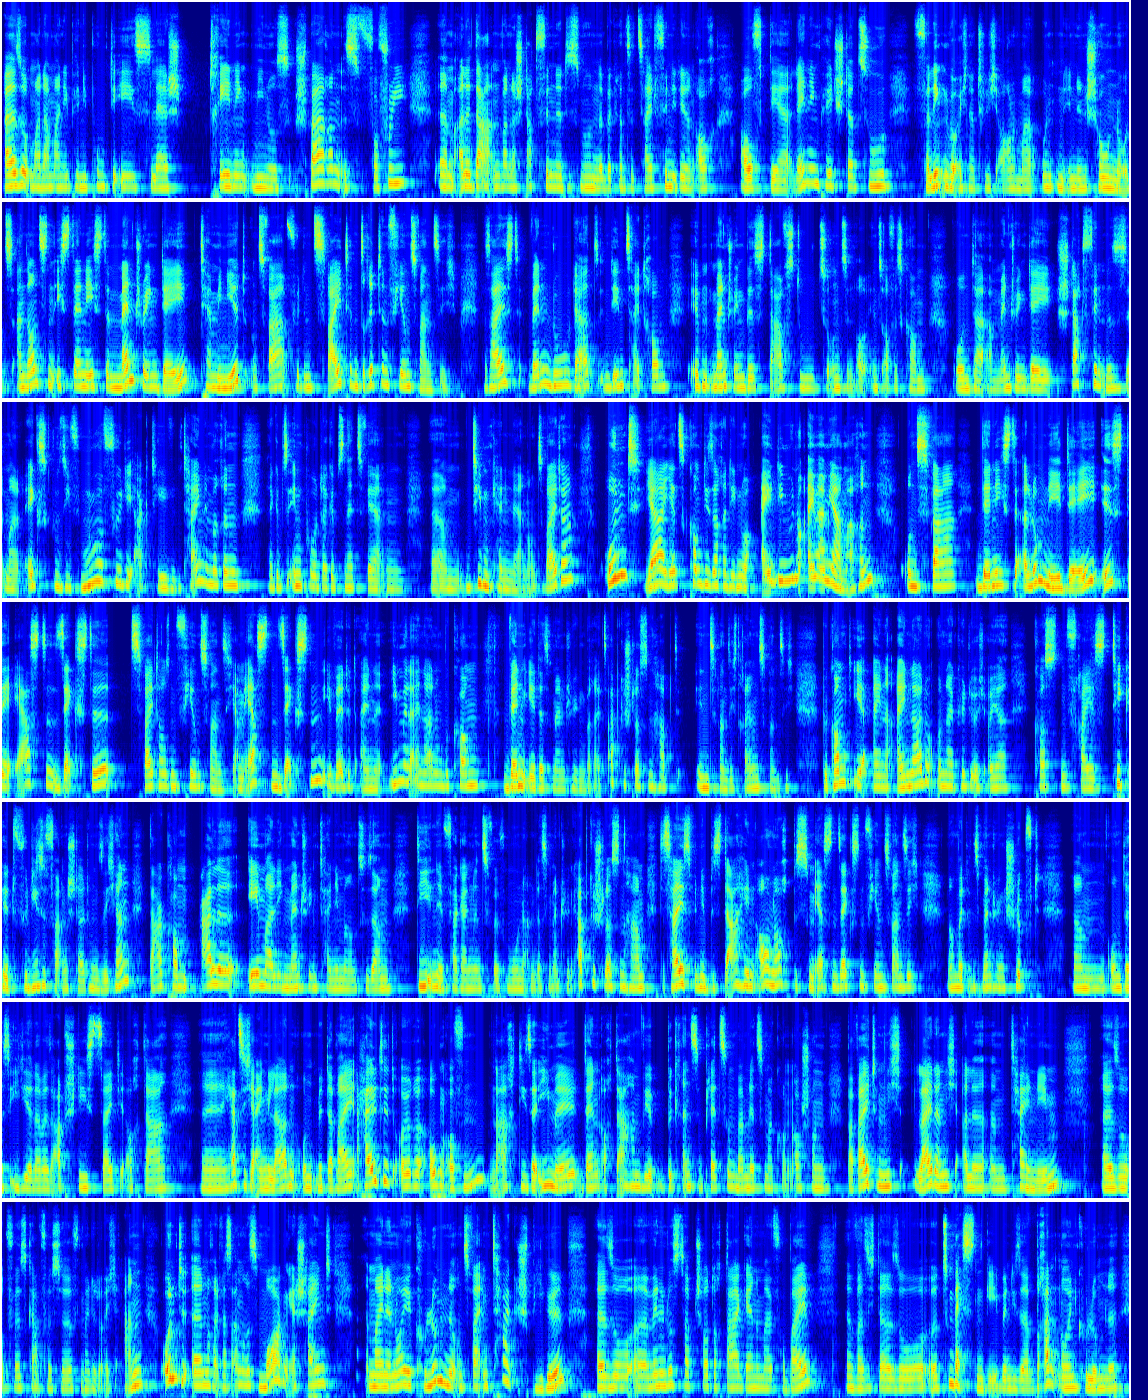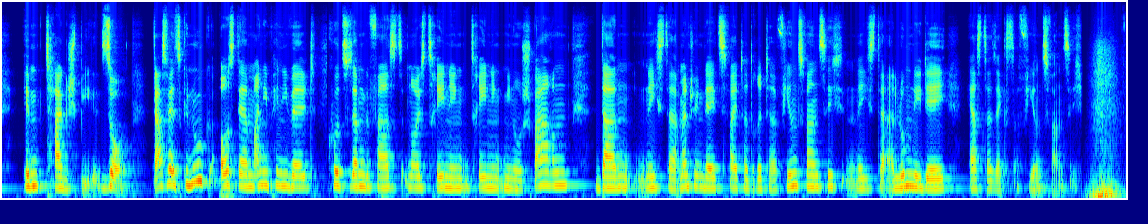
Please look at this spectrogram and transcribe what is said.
Also madamoneypenny.de slash Training minus sparen ist for free. Ähm, alle Daten, wann das stattfindet, ist nur eine begrenzte Zeit, findet ihr dann auch auf der Landingpage dazu. Verlinken wir euch natürlich auch nochmal unten in den Show Notes. Ansonsten ist der nächste Mentoring Day terminiert und zwar für den 2.3.24. Das heißt, wenn du da in dem Zeitraum im Mentoring bist, darfst du zu uns in, ins Office kommen und da am Mentoring Day stattfinden. Das ist immer exklusiv nur für die aktiven Teilnehmerinnen. Da gibt's Input, da gibt's Netzwerken, ähm, Team kennenlernen und so weiter. Und ja, jetzt kommt die Sache, die, nur ein, die wir nur einmal im Jahr machen. Und zwar der nächste Alumni Day ist der erste sechste 2024. Am 1.6. ihr werdet eine E-Mail-Einladung bekommen. Wenn ihr das Mentoring bereits abgeschlossen habt in 2023, bekommt ihr eine Einladung und dann könnt ihr euch euer kostenfreies Ticket für diese Veranstaltung sichern. Da kommen alle ehemaligen Mentoring-Teilnehmerinnen zusammen, die in den vergangenen zwölf Monaten das Mentoring abgeschlossen haben. Das heißt, wenn ihr bis dahin auch noch bis zum 1.6.24 noch mit ins Mentoring schlüpft, ähm, und das idealerweise abschließt, seid ihr auch da äh, herzlich eingeladen und mit dabei. Haltet eure Augen offen nach dieser E-Mail, denn auch da haben wir begrenzte Plätze und beim letzten Mal konnten auch schon bei weitem nicht, leider nicht alle ähm, teilnehmen. Also First Come, First Serve, meldet euch an. Und äh, noch etwas anderes. Morgen erscheint meine neue Kolumne und zwar im Tagesspiegel. Also äh, wenn ihr Lust habt, schaut doch da gerne mal vorbei, äh, was ich da so äh, zum Besten gebe in dieser brandneuen Kolumne im Tagesspiegel. So, das wäre jetzt genug aus der Moneypenny-Welt. Kurz zusammengefasst, neues Training, Training minus Sparen. Dann nächster Mentoring Day, 2.3.24. Nächster Alumni Day, 1.6.24.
